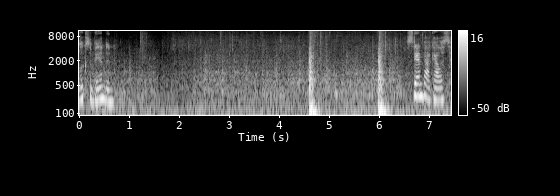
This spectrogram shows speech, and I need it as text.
It looks abandoned. Stand back, Alice.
